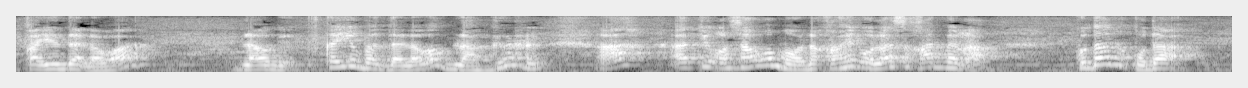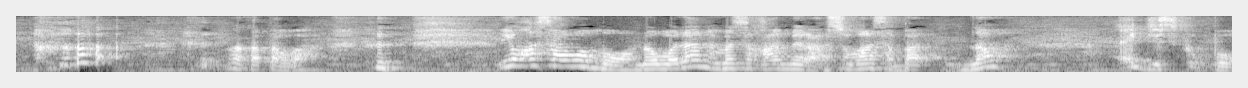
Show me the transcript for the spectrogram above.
Kayong dalawa? Vlogger. Kayo ba dalawa vlogger? Ha? At yung asawa mo na kahit wala sa camera, kuda na kuda. Nakatawa. yung asawa mo na wala naman sa camera, sumasabat, no? Ay, Diyos ko po.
